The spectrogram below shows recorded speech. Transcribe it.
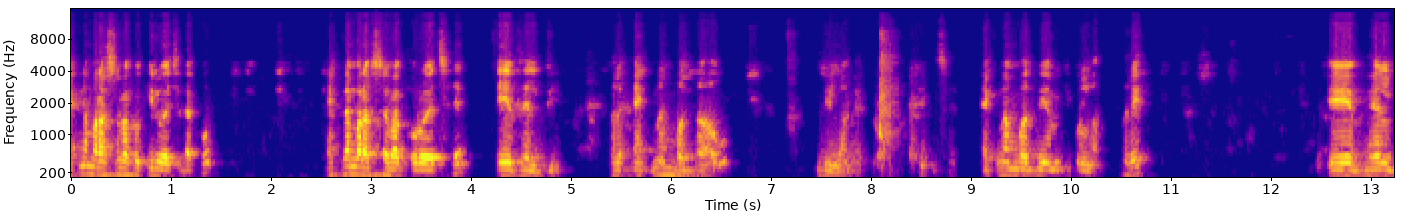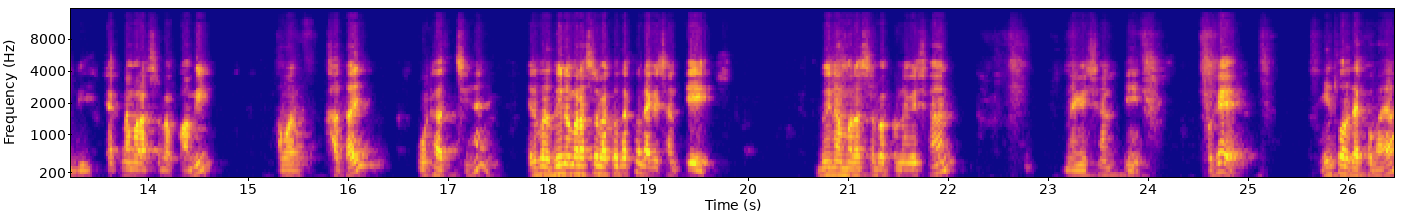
এক নম্বর আশ্রয় বাক্য কি রয়েছে দেখো? এক নম্বর আশ্রয় বাক্য রয়েছে এ ভেল বি তাহলে এক নম্বর দাও, দিলাম এক ঠিক আছে? এক নাম্বার দিয়ে আমি কি করলাম? তাহলে এ ভেল বি। এক নম্বর আশ্রয় বাক্য আমি আমার খাতায় ওঠাচ্ছি হ্যাঁ? এরপরে দুই নম্বর আশ্রয় বাক্য দেখো নেগেশন এ দুই নম্বর আশ্রয় বাক্য নেগেশন নেগেশন এ ওকে এরপর দেখো ভাইয়া,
